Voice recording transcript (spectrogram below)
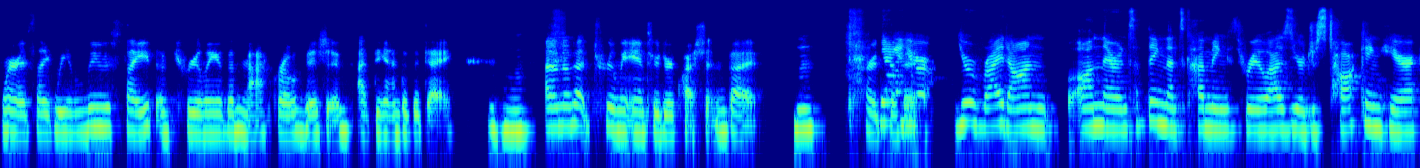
where it's like we lose sight of truly the macro vision at the end of the day. Mm-hmm. I don't know if that truly answered your question, but mm-hmm. yeah, you're you're right on on there and something that's coming through as you're just talking here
